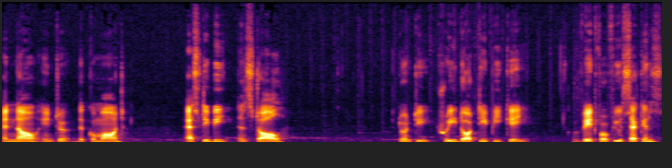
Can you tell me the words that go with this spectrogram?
And now enter the command sdb install 23.tpk wait for a few seconds.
